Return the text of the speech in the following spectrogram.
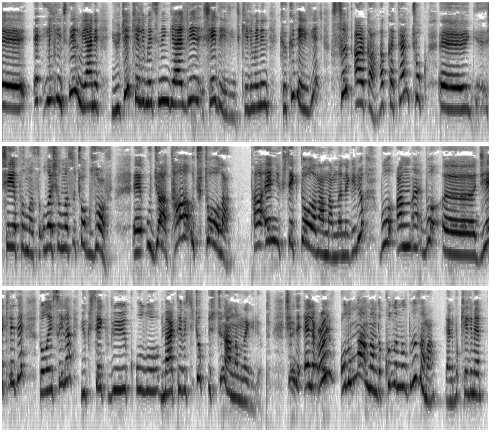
e, ilginç değil mi? Yani yüce kelimesinin geldiği şey de ilginç. Kelimenin kökü de ilginç. Sırt arka. Hakikaten çok e, şey yapılması, ulaşılması çok zor. E, uca ta uçta olan ta en yüksekte olan anlamlarına geliyor. Bu an, bu e, cihetle de dolayısıyla yüksek, büyük, ulu, mertebesi çok üstün anlamına geliyor. Şimdi el-ül olumlu anlamda kullanıldığı zaman yani bu kelime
